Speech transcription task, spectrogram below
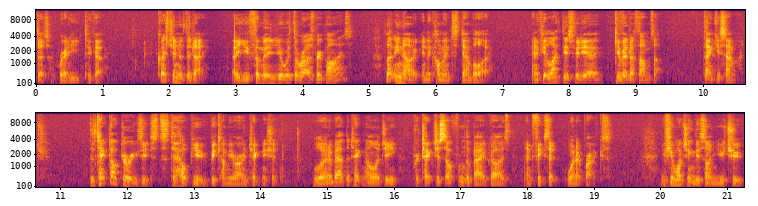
that's ready to go. Question of the day. Are you familiar with the Raspberry Pis? Let me know in the comments down below. And if you like this video, give it a thumbs up. Thank you so much. The Tech Doctor exists to help you become your own technician. Learn about the technology, protect yourself from the bad guys, and fix it when it breaks. If you're watching this on YouTube,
